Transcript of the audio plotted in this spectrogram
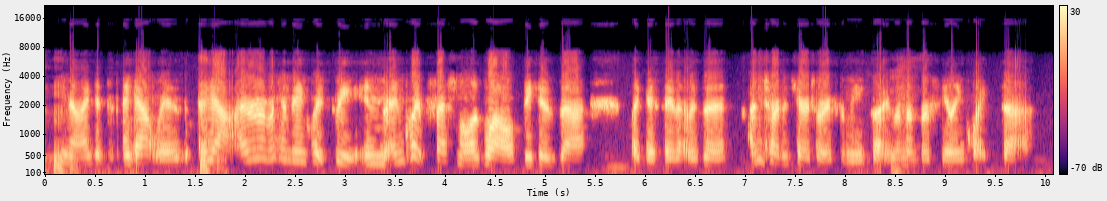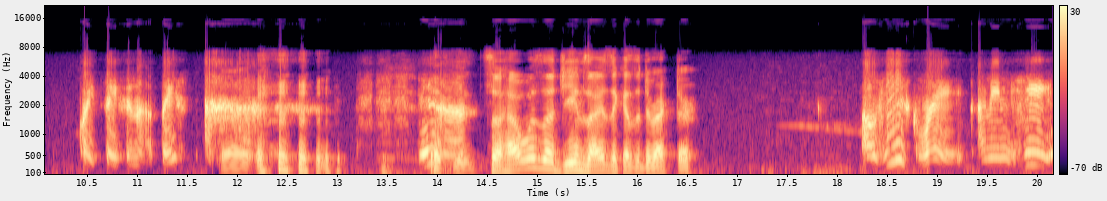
you know I get to hang out with. And yeah, I remember him being quite sweet and, and quite professional as well because, uh, like I say, that was a uncharted territory for me. So I remember feeling quite uh, quite safe in that space. Right. Yeah. So, how was uh, James Isaac as a director? Oh, he's great. I mean, he.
